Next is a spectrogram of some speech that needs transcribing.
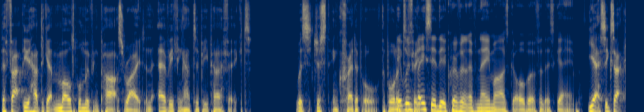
The fact that you had to get multiple moving parts right and everything had to be perfect was just incredible. The ball It was feet. basically the equivalent of Neymar's goal, but for this game. Yes, exactly.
